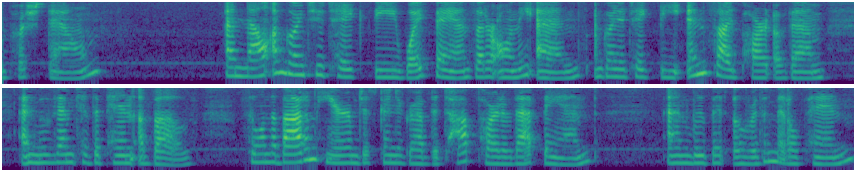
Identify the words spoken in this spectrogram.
and push down. And now I'm going to take the white bands that are on the ends, I'm going to take the inside part of them and move them to the pin above. So on the bottom here, I'm just going to grab the top part of that band and loop it over the middle pin.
